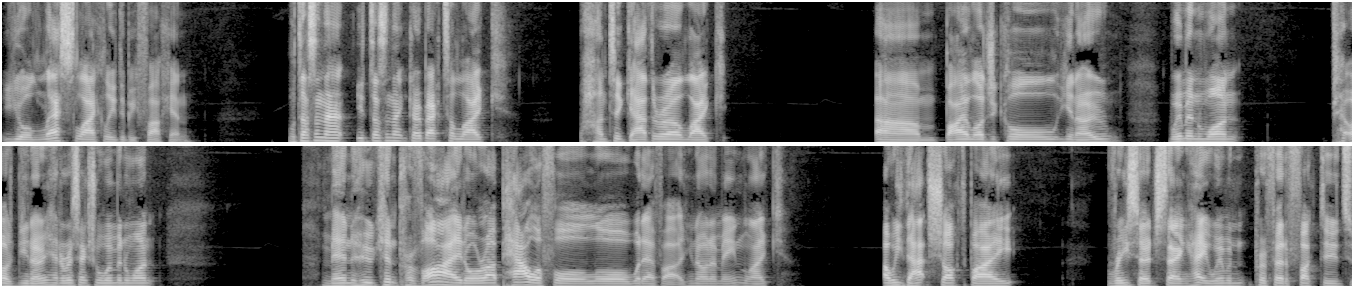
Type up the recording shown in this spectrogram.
you're less likely to be fucking. Well, doesn't that it doesn't that go back to like hunter gatherer, like um biological, you know, women want or you know, heterosexual women want men who can provide or are powerful or whatever. You know what I mean? Like, are we that shocked by research saying, hey, women prefer to fuck dudes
